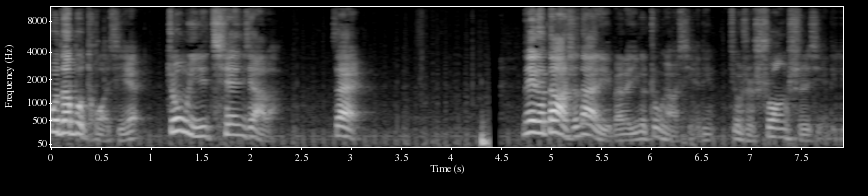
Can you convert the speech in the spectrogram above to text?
不得不妥协，终于签下了在那个大时代里边的一个重要协定，就是双十协定。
